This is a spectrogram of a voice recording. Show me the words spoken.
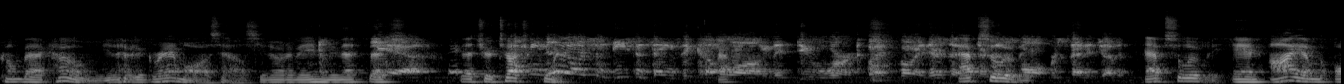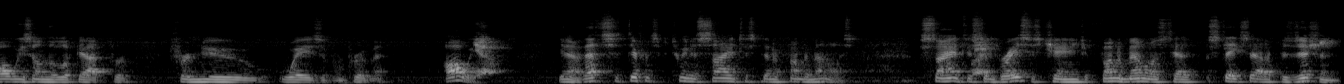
come back home, you know, to grandma's house. You know what I mean? I mean that that's yeah. that's your touch I mean, point. there are some decent things that come along that do work, but boy, there's a, Absolutely. there's a small percentage of it. Absolutely, and I am always on the lookout for for new ways of improvement. Always. Yeah. You know, that's the difference between a scientist and a fundamentalist. Scientist Right. embraces change. A fundamentalist has, stakes out a position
